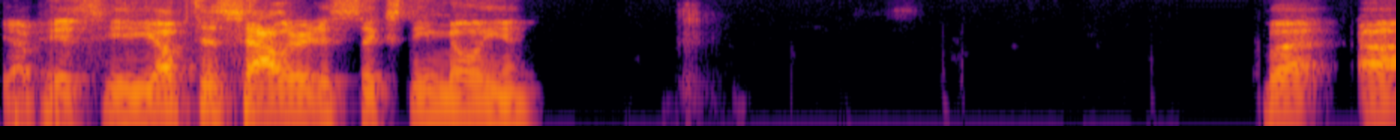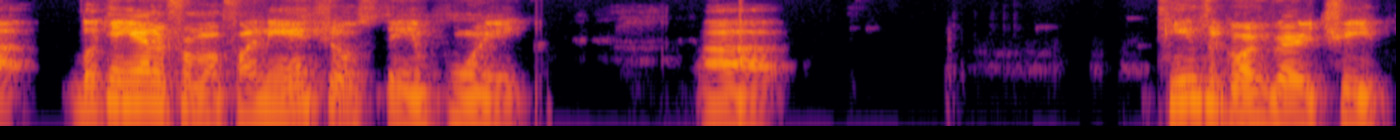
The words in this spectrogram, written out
yep, his he upped his salary to sixty million. But uh, looking at it from a financial standpoint, uh, teams are going very cheap,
